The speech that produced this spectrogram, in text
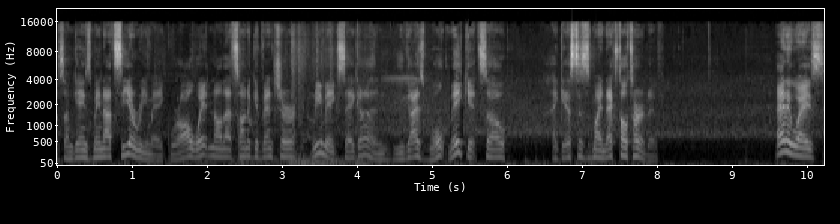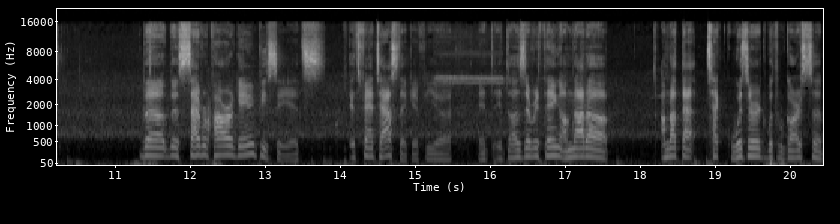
Some games may not see a remake. We're all waiting on that Sonic Adventure remake, Sega, and you guys won't make it. So, I guess this is my next alternative. Anyways, the the CyberPower gaming PC, it's it's fantastic. If you, uh, it it does everything. I'm not a I'm not that tech wizard with regards to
